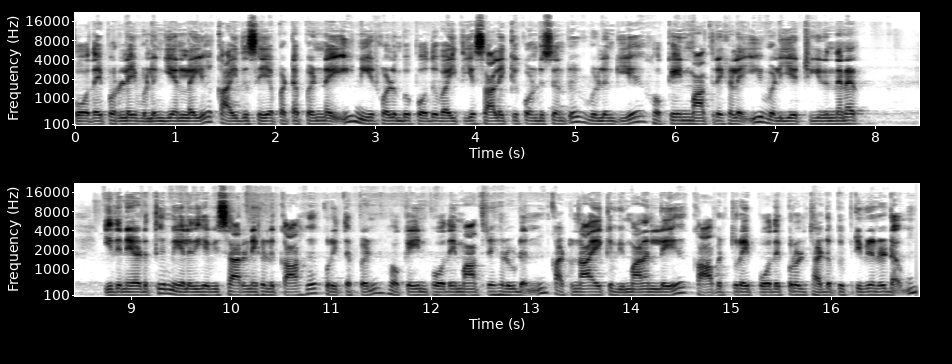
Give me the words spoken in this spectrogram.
போதைப் பொருளை விழுங்கிய நிலையில் கைது செய்யப்பட்ட பெண்ணை நீர்கொழும்பு பொது வைத்தியசாலைக்கு கொண்டு சென்று விழுங்கிய ஹொக்கெயின் மாத்திரைகளை வெளியேற்றியிருந்தனர். இதனையடுத்து மேலதிக விசாரணைகளுக்காக குறித்த பெண் ஹொக்கையின் போதை மாத்திரைகளுடன் கட்டுநாயக்க விமான நிலைய காவல்துறை போதைப்பொருள் தடுப்பு பிரிவினரிடம்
